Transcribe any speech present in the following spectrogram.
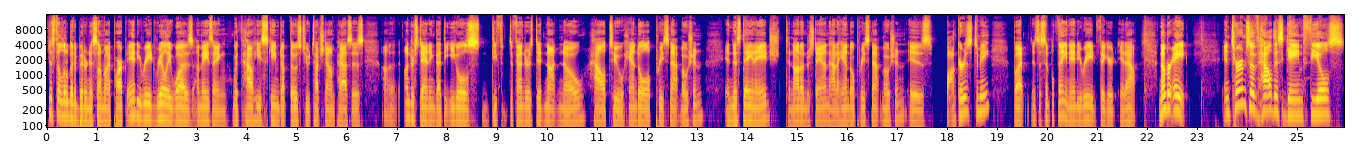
Just a little bit of bitterness on my part, but Andy Reid really was amazing with how he schemed up those two touchdown passes. Uh, understanding that the Eagles def- defenders did not know how to handle pre snap motion. In this day and age, to not understand how to handle pre snap motion is bonkers to me but it's a simple thing, and Andy Reid figured it out. Number eight, in terms of how this game feels,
